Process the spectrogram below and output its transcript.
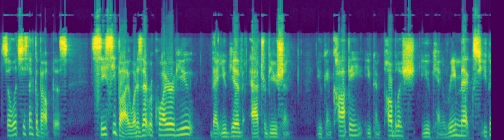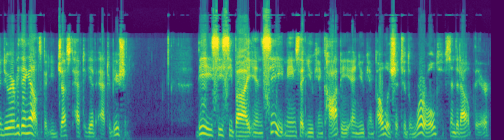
So let's just think about this. CC BY, what does that require of you? That you give attribution. You can copy, you can publish, you can remix, you can do everything else, but you just have to give attribution. B, CC BY NC means that you can copy and you can publish it to the world, send it out there,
